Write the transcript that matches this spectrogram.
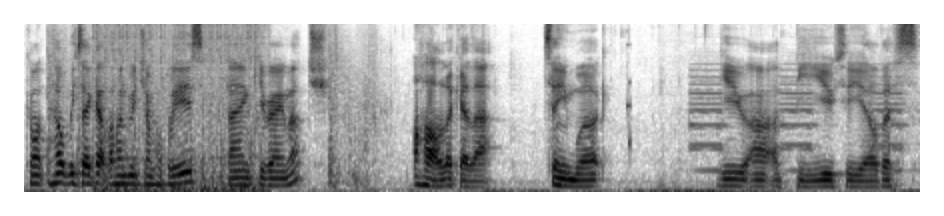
Come on, help me take out the hungry jumper, please. Thank you very much. Oh, look at that. Teamwork. You are a beauty, Elvis.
